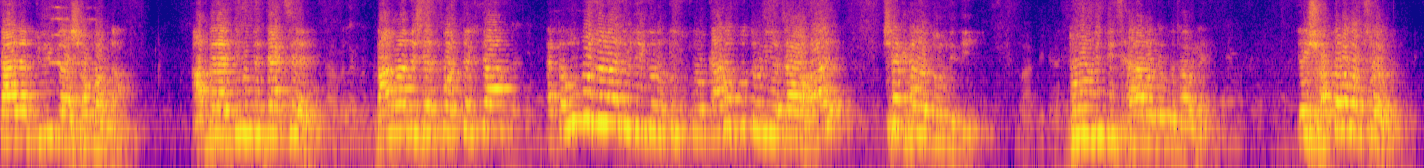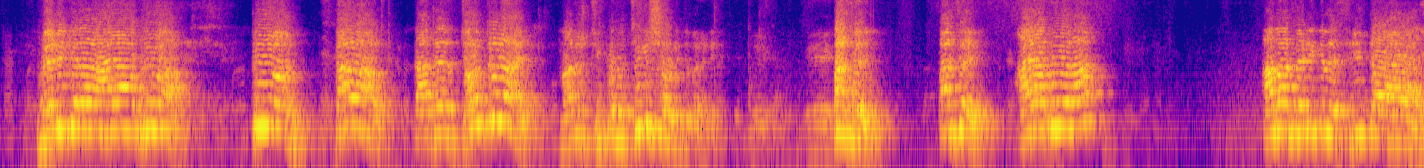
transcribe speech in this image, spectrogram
তাহলে চুরি করা সম্ভব না। আপনারা ইতিমধ্যে দেখছেন বাংলাদেশের প্রত্যেকটা একটা উপজেলায় যদি কাগজপত্র নিয়ে যাওয়া হয়, সেখানে দুর্নীতি। দুর্নীতি ছাড়া বলতে কোথাও নেই। এই সতেরো বছর মেডিকেলের আয়া বুয়া পিয়ন, দালাল, তাদের যন্ত্রণায় মানুষ ঠিক মতো চিকিৎসাও নিতে পারেনি। পাশে পাশে আয়া বুয়ারা আমার মেডিকেলে সিট দেয় আয়ায়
